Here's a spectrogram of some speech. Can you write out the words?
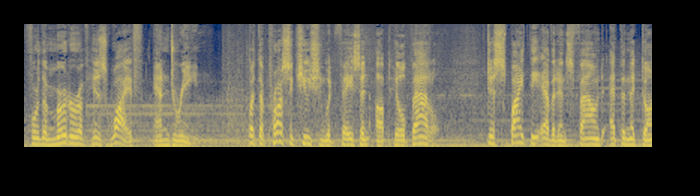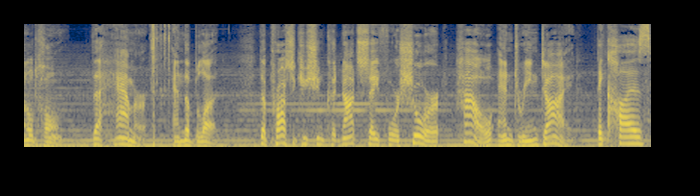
for the murder of his wife, Andreen. But the prosecution would face an uphill battle. Despite the evidence found at the McDonald home, the hammer and the blood, the prosecution could not say for sure how Andreen died. Because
